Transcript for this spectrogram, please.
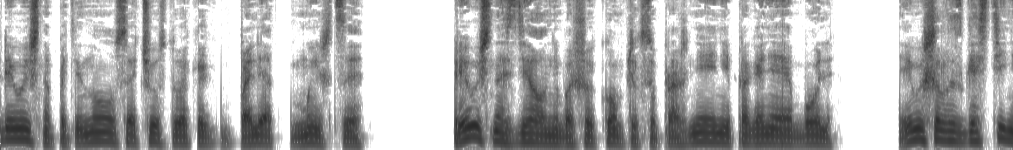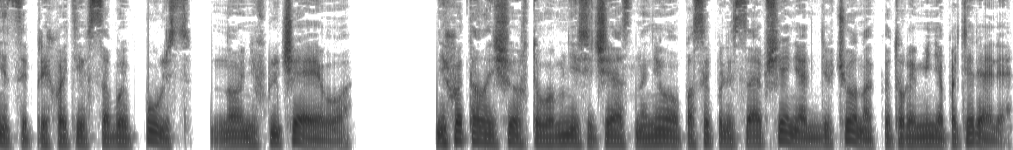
Привычно потянулся, чувствуя, как болят мышцы. Привычно сделал небольшой комплекс упражнений, прогоняя боль, и вышел из гостиницы, прихватив с собой пульс, но не включая его. Не хватало еще, чтобы мне сейчас на него посыпались сообщения от девчонок, которые меня потеряли.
